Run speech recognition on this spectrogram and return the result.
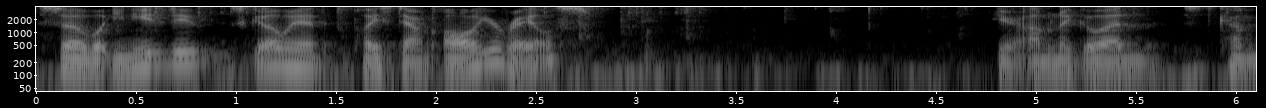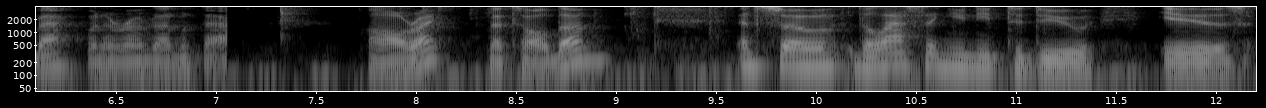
So what you need to do is go in, place down all your rails. Here, I'm going to go ahead and come back whenever I'm done with that. All right, that's all done. And so the last thing you need to do is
